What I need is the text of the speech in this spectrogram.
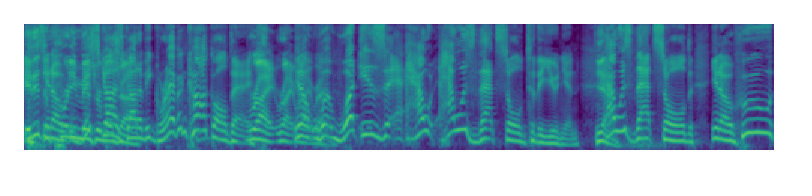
It is you a know, pretty miserable. this guy's got to be grabbing cock all day. Right, right, You know right, right. what? What is how how is that sold to the union? Yeah. How is that sold? You know who?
